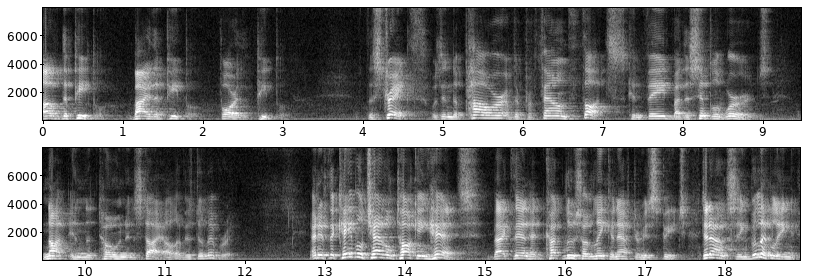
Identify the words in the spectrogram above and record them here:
of the people, by the people, for the people. The strength was in the power of the profound thoughts conveyed by the simple words, not in the tone and style of his delivery. And if the cable channel talking heads back then had cut loose on Lincoln after his speech, denouncing, belittling,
